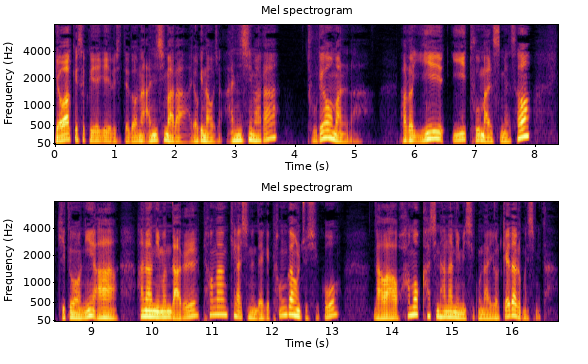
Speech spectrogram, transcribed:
여호와께서 그에게 이르실 때 너는 안심하라. 여기 나오죠. 안심하라. 두려워 말라. 바로 이 이 두 말씀에서 기도원이 아 하나님은 나를 평안케 하시는 내게 평강을 주시고 나와 화목하신 하나님이시구나 이걸 깨달은 것입니다.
